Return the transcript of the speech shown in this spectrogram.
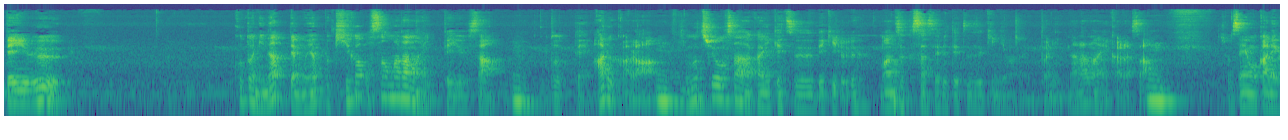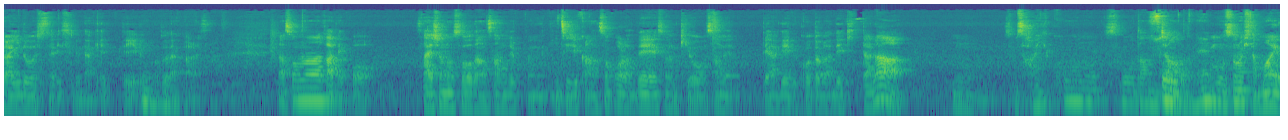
ていうことになってもやっぱ気が収まらないっていうさうん。ことってあるから、うん。気持ちをさ解決できる満足させる手続きにはやっぱりならないからさ、うん所詮お金が移動したりするだけっていうことだからさ、らそんな中でこう最初の相談30分1時間そこらでその気を収めてあげることができたらもう最高の相談じゃん。ね。もうその人は前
